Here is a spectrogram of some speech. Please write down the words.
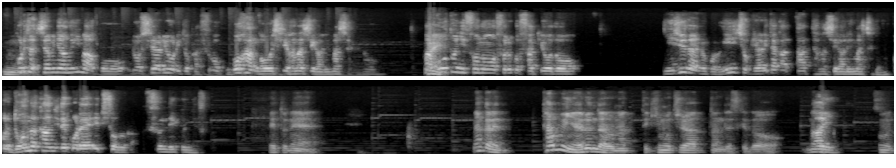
うんこれじゃあちなみにあの今こう、ロシア料理とかすごくご飯が美味しい話がありましたけど、まあはい冒頭にその、それこそ先ほど、20代の頃飲食やりたかったって話がありましたけど、これどんな感じでこれエピソードが進んでいくんですか？えっとね、なんかね、多分やるんだろうなって気持ちはあったんですけど、はい。その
